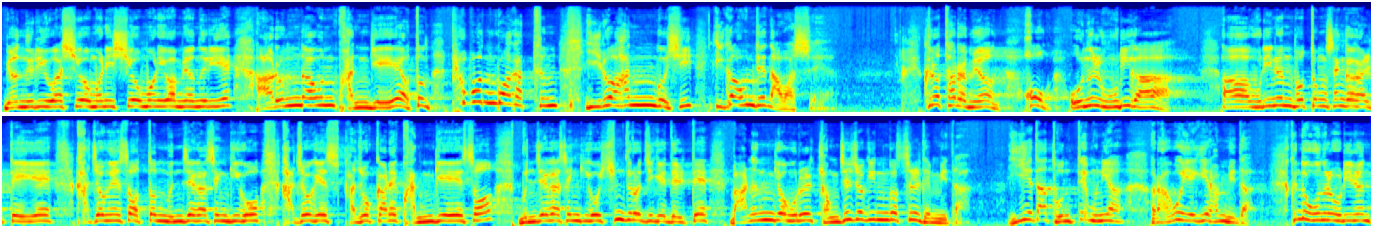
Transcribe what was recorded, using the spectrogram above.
며느리와 시어머니, 시어머니와 며느리의 아름다운 관계의 어떤 표본과 같은 이러한 것이 이 가운데 나왔어요. 그렇다면 혹 오늘 우리가 아, 우리는 보통 생각할 때에 가정에서 어떤 문제가 생기고 가족의 가족 간의 관계에서 문제가 생기고 힘들어지게 될 때 많은 경우를 경제적인 것을 댑니다. 이게 다 돈 때문이야 라고 얘기를 합니다. 근데 오늘 우리는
